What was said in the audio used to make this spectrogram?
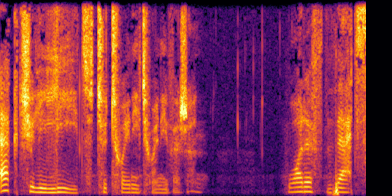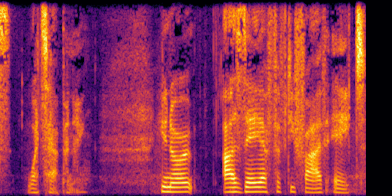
actually leads to 2020 vision. What if that's what's happening? You know, Isaiah 55 8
